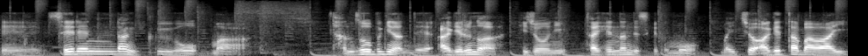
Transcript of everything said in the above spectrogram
えー、精錬ランクを、まあ、鍛造武器なんで上げるのは非常に大変なんですけども、まあ、一応上げた場合、与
